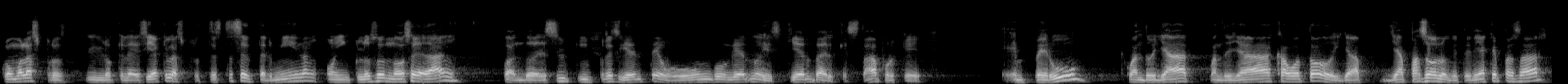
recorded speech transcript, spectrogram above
cómo las lo que le decía que las protestas se terminan o incluso no se dan cuando es un presidente o un gobierno de izquierda el que está, porque en Perú cuando ya cuando ya acabó todo y ya ya pasó lo que tenía que pasar,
